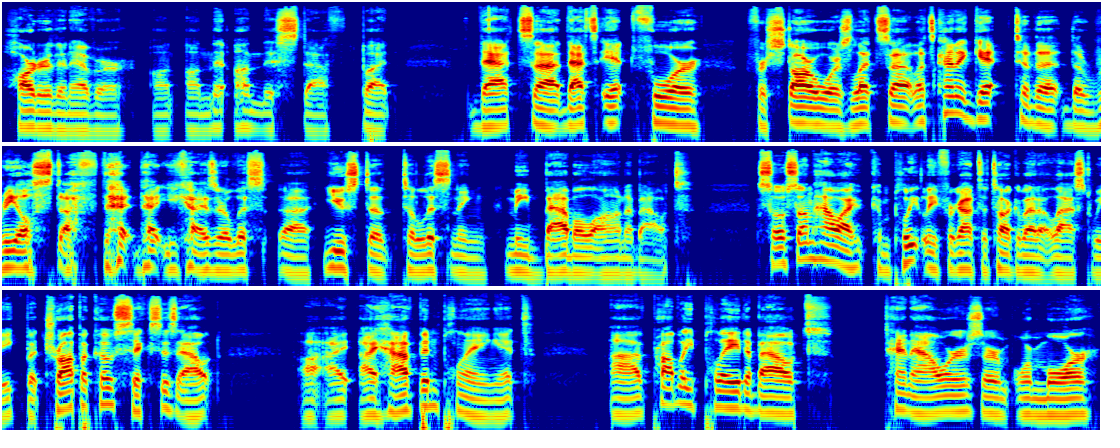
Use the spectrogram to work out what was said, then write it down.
harder than ever on on the, on this stuff. But that's uh, that's it for for Star Wars. Let's uh, let's kind of get to the the real stuff that that you guys are lis- uh, used to to listening me babble on about. So somehow I completely forgot to talk about it last week, but Tropico Six is out. I I have been playing it. I've probably played about 10 hours or, or more.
